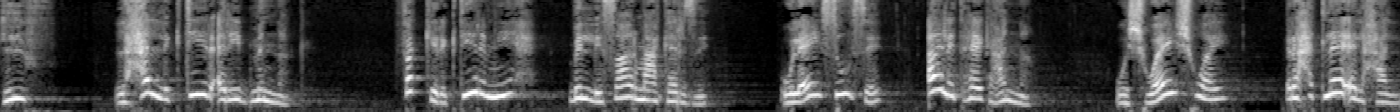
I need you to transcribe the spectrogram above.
كيف؟ الحل كتير قريب منك. فكر كتير منيح باللي صار مع كرزة. ولي سوسة قالت هيك عنا. وشوي شوي رح تلاقي الحل.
